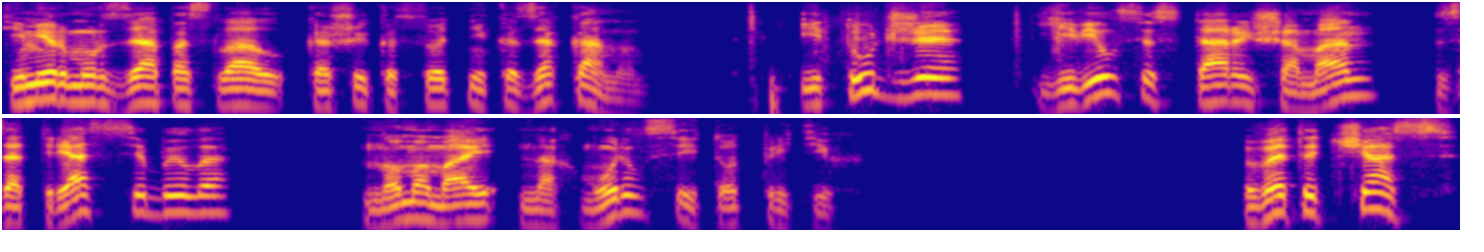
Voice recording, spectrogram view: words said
Тимир Мурза послал Кашика-сотника за камом. И тут же явился старый шаман, затрясся было, но Мамай нахмурился, и тот притих. В этот час,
